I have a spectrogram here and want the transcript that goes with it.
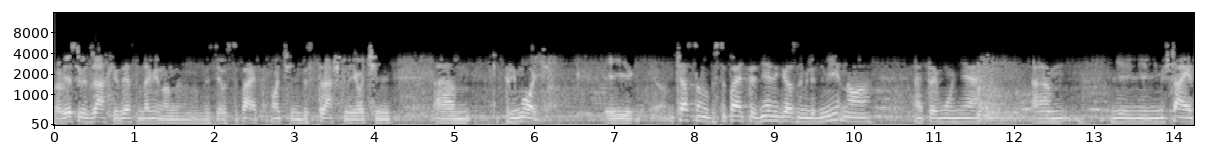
Равеsu Мизрах, известный Равин, он везде выступает, очень бесстрашный, очень эм, прямой. И часто он выступает перед нерелигиозными людьми, но это ему не, эм, не, не, не мешает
